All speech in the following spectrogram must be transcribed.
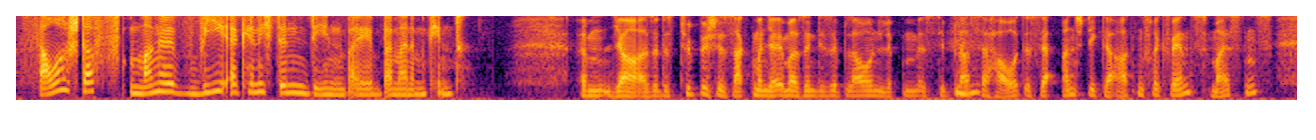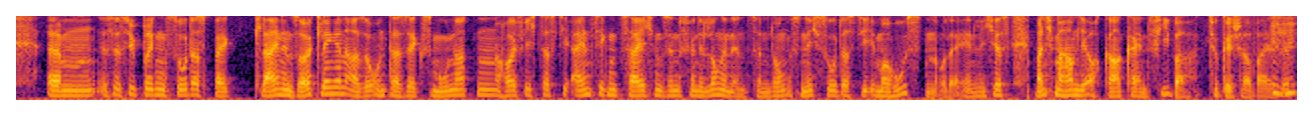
Sauerstoffmangel. Wie erkenne ich denn den bei, bei meinem Kind? Ähm, ja, also das Typische, sagt man ja immer, sind diese blauen Lippen, ist die blasse mhm. Haut, ist der Anstieg der Atemfrequenz meistens. Ähm, es ist übrigens so, dass bei kleinen Säuglingen, also unter sechs Monaten, häufig das die einzigen Zeichen sind für eine Lungenentzündung. Es ist nicht so, dass die immer husten oder ähnliches. Manchmal haben die auch gar kein Fieber, tückischerweise. Mhm.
